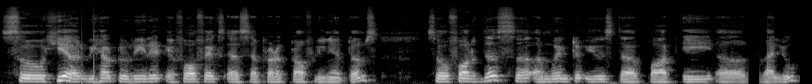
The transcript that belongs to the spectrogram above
So here we have to rewrite f of x as a product of linear terms. So for this, uh, I'm going to use the part A uh, value.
